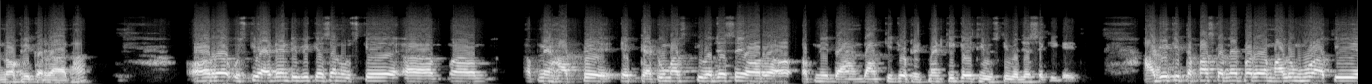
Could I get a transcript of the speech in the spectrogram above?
नौकरी कर रहा था। और उसकी आइडेंटिफिकेशन उसके अपने हाथ पे एक टैटू मार्क्स की वजह से और अपनी दांत दांत की जो ट्रीटमेंट की गई थी उसकी वजह से की गई थी। आगे की तपास करने पर मालूम हुआ कि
